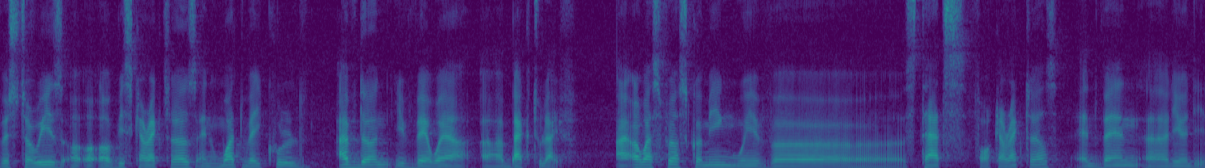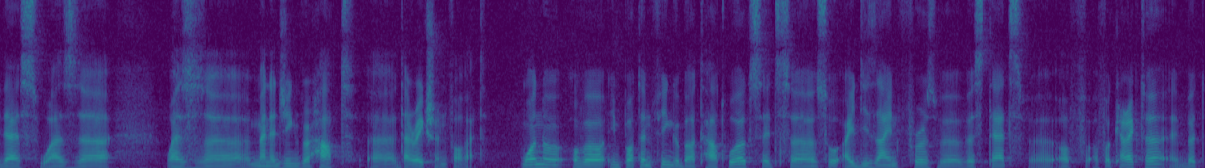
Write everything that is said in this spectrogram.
the stories of, of, these characters and what they could have done if they were uh, back to life. I, was first coming with uh, stats for characters, and then uh, Leonidas was uh, was uh, managing the art uh, direction for that. One other important thing about artworks, it's uh, so I designed first the, the stats of, of a character, but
